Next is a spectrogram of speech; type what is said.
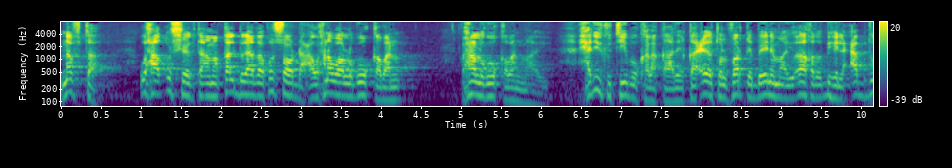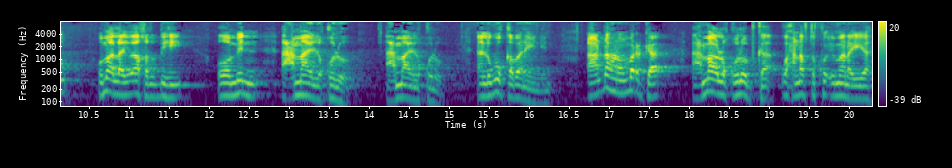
Nafta waxaad u sheegta ama qalbigaada ku soo dhaca waxna waa laguu qaban waxna laguu qaban maayo xadiidku tiibuu kala qaaday qaacidaة اlfarqi bayna ma yu'aakhadu bihi اlcabdu wama laa yu'aakhadu bihi oo min acmaali اlquluub aan lagu qabanaynin aan dhahno marka acmaal quluubka waxa nafta ku imanaya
